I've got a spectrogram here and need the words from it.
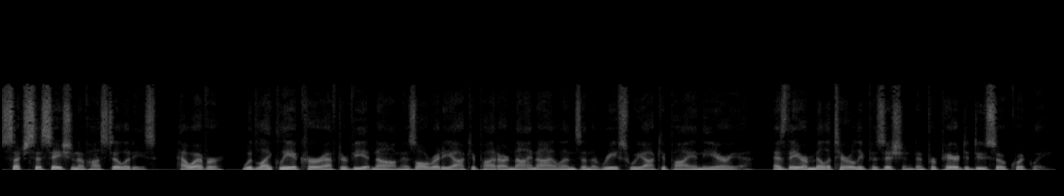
Such cessation of hostilities, however, would likely occur after Vietnam has already occupied our nine islands and the reefs we occupy in the area, as they are militarily positioned and prepared to do so quickly.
